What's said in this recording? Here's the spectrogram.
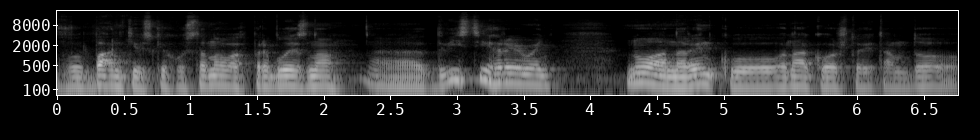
в банківських установах приблизно е, 200 гривень. Ну а на ринку вона коштує там до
